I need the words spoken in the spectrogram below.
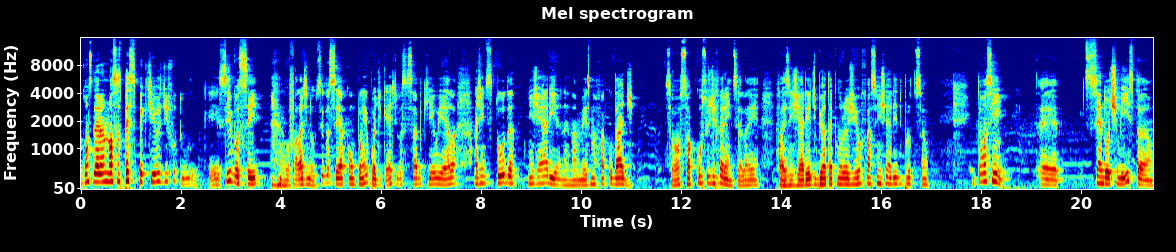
considerando nossas perspectivas de futuro. Okay? Se você, vou falar de novo, se você acompanha o podcast, você sabe que eu e ela a gente estuda engenharia, né, na mesma faculdade. Só, só cursos diferentes. Ela é, faz engenharia de biotecnologia, eu faço engenharia de produção. Então, assim, é, sendo otimista,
